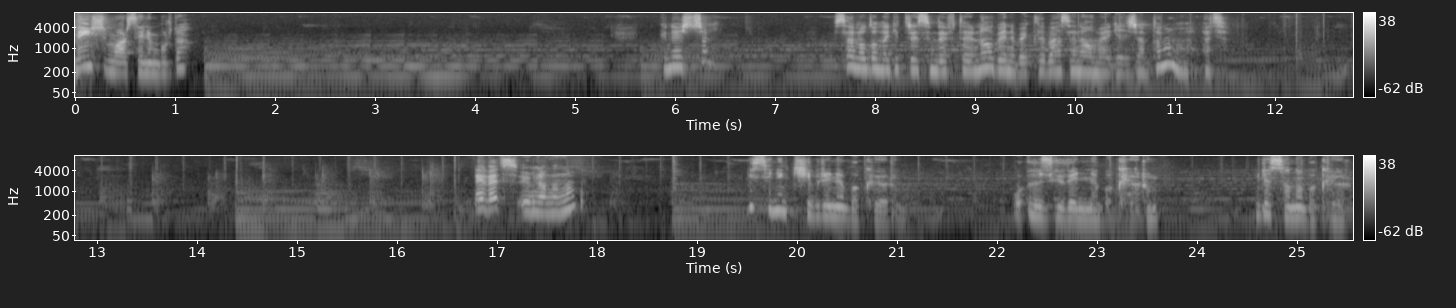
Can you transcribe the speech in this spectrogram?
Ne işin var senin burada? Güneşciğim. Sen odana git resim defterini al beni bekle. Ben seni almaya geleceğim tamam mı? Hadi. Evet Ümran Hanım. Bir senin kibrine bakıyorum. O özgüvenine bakıyorum. Bir de sana bakıyorum.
